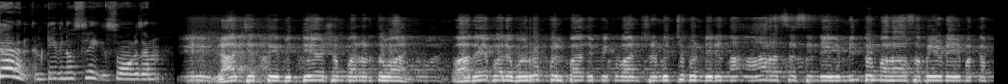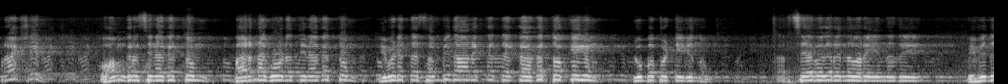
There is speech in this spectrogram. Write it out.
നമസ്കാരം. എം ടി വി ന്യൂസിലേക്ക് സ്വാഗതം. രാജ്യത്ത് വിദ്വേഷം പടർത്തുവാൻ അതേപോലെ വെറുപ്പ് ഉൽപ്പാദിപ്പിക്കുവാൻ ശ്രമിച്ചുകൊണ്ടിരുന്ന ആർ എസ് എസിന്റെയും ഹിന്ദു മഹാസഭയുടെയും ഒക്കെ ഫ്രാക്ഷൻ കോൺഗ്രസിനകത്തും ഭരണകൂടത്തിനകത്തും ഇവിടുത്തെ സംവിധാനക്കകത്തൊക്കെയും രൂപപ്പെട്ടിരുന്നു. കർഷകർ എന്ന് പറയുന്നത് വിവിധ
